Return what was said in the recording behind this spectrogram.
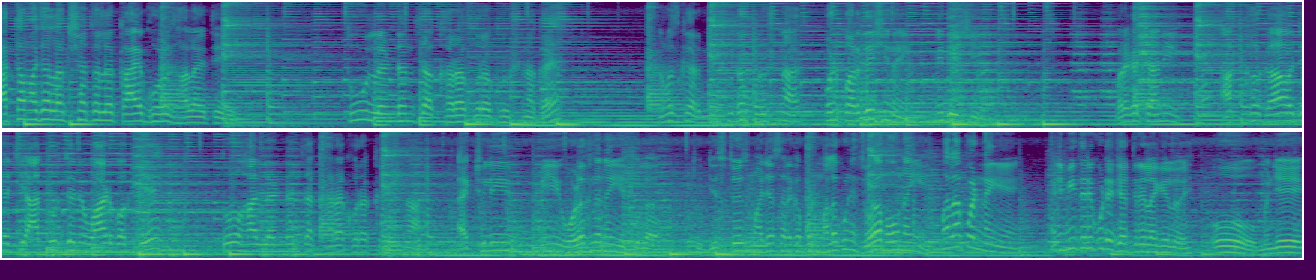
आता माझ्या लक्षात आलं काय घोळ झालाय ते? तू लंडनचा खरा खुरा कृष्णा काय? नमस्कार मी सुद्धा कृष्णाच पण परदेशी नाही मी देशी. बरं का चानी अख्खं गाव ज्याची आतुरतेने वाट बघते तो हा लंडनचा खरा खोरा कृष्णा ऍक्च्युली मी ओळखलं नाहीये तुला. तू दिसतोयस माझ्यासारखा पण मला कोणी जुळा भाऊ नाहीये. मला पण नाहीये. आणि मी तरी कुठे जत्रेला गेलोय? ओ म्हणजे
